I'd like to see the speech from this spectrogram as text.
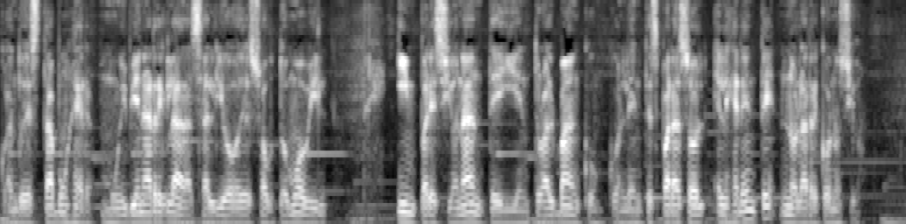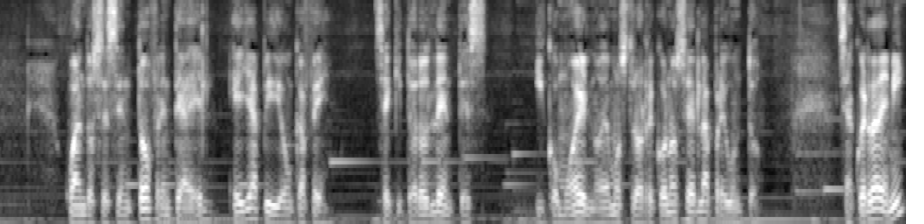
cuando esta mujer muy bien arreglada salió de su automóvil, impresionante y entró al banco con lentes para sol, el gerente no la reconoció. Cuando se sentó frente a él, ella pidió un café, se quitó los lentes y como él no demostró reconocerla, preguntó, ¿Se acuerda de mí?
